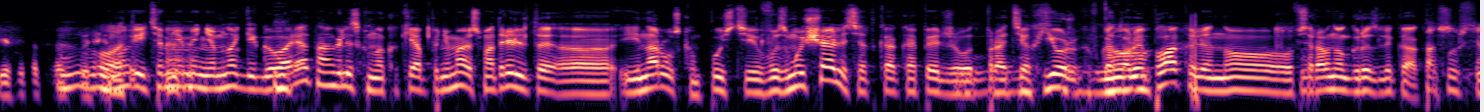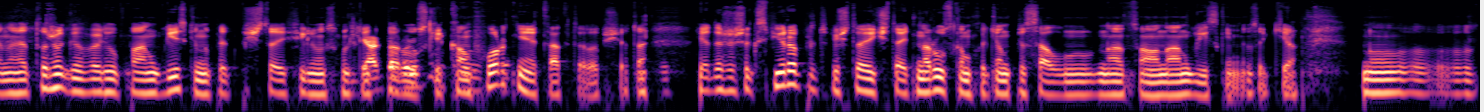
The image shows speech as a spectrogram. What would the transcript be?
если такое вот. Ну и тем не менее, многие говорят на английском, но, как я понимаю, смотрели-то э, и на русском, пусть и возмущались, это как, опять же, вот про тех ежиков, но... которые плакали, но все равно грызли как. Послушайте, ну я тоже говорю по-английски, но предпочитаю фильмы смотреть по-русски. Комфортнее как-то вообще-то. Я даже Шекспира предпочитаю читать на русском, хоть он писал на, на английском языке ну,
